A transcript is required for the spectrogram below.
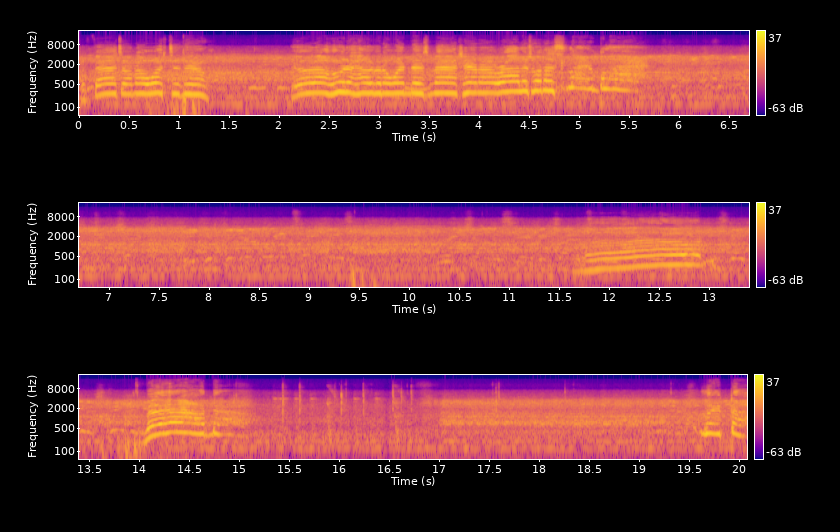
The fans don't know what to do. You don't know who the hell is gonna win this match. Hannah Rollins with a slam block. Uh, man! Lethal!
